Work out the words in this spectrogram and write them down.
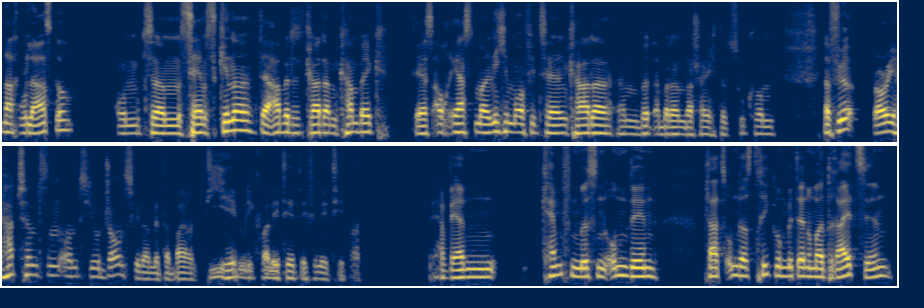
nach Glasgow. Und ähm, Sam Skinner, der arbeitet gerade am Comeback. Der ist auch erstmal nicht im offiziellen Kader, ähm, wird aber dann wahrscheinlich dazukommen. Dafür Rory Hutchinson und Hugh Jones wieder mit dabei und die heben die Qualität definitiv an ja, werden kämpfen müssen um den Platz, um das Trikot mit der Nummer 13,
